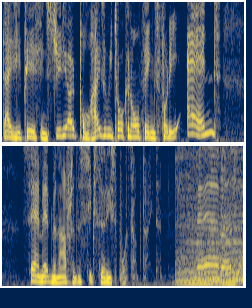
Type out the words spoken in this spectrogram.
Daisy Pearce in studio, Paul Hayes will be talking all things footy, and Sam Edmund after the 6.30 sports update. Ebony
